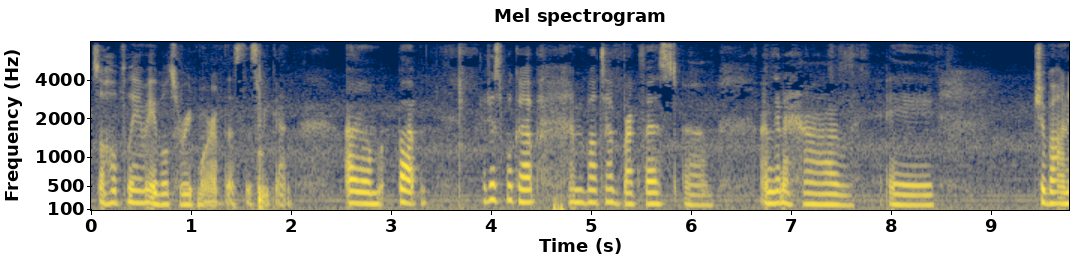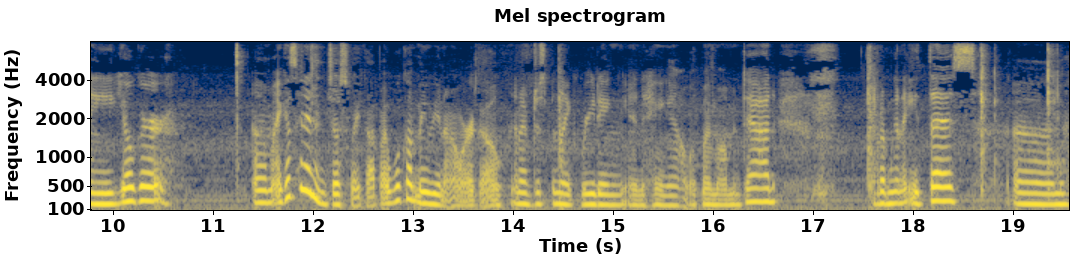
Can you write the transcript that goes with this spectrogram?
So hopefully I'm able to read more of this this weekend. Um, but I just woke up. I'm about to have breakfast. Um, I'm gonna have a Chobani yogurt. Um, I guess I didn't just wake up. I woke up maybe an hour ago and I've just been like reading and hanging out with my mom and dad. But I'm gonna eat this. Um,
